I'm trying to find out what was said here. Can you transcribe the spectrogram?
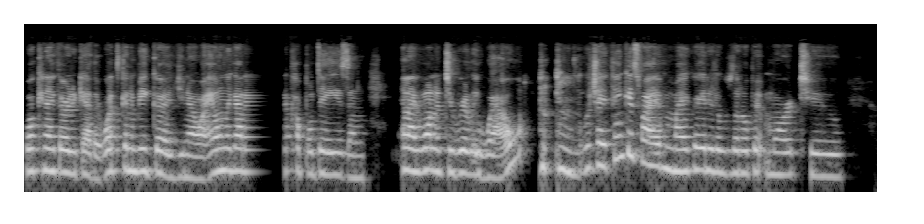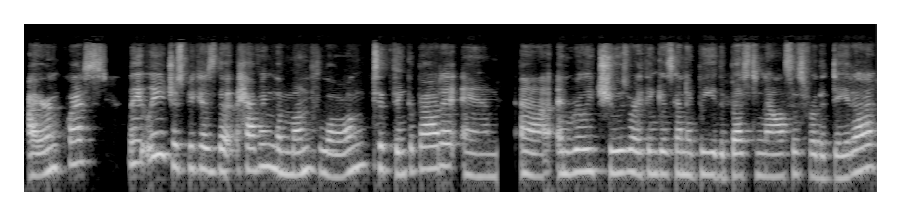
what can I throw together? What's going to be good? You know, I only got a couple days and and I wanted to really well, which I think is why I've migrated a little bit more to Iron Quest lately, just because the having the month long to think about it and uh, and really choose what I think is going to be the best analysis for the data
